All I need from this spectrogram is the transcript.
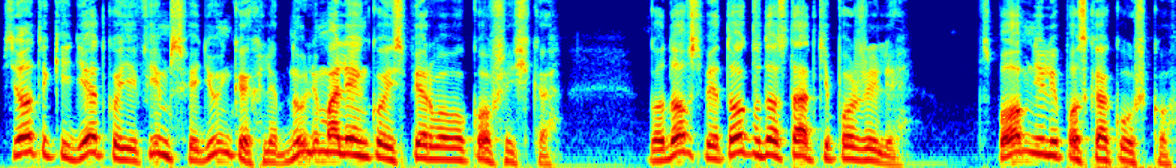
Все-таки дедко Ефим с Федюнькой хлебнули маленько из первого ковшичка. Годов с пяток в достатке пожили. Вспомнили по скакушку.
